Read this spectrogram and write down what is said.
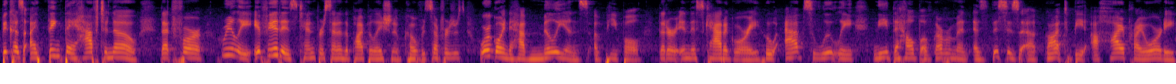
because I think they have to know that for really, if it is 10% of the population of COVID sufferers, we're going to have millions of people that are in this category who absolutely need the help of government, as this is got to be a high priority,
